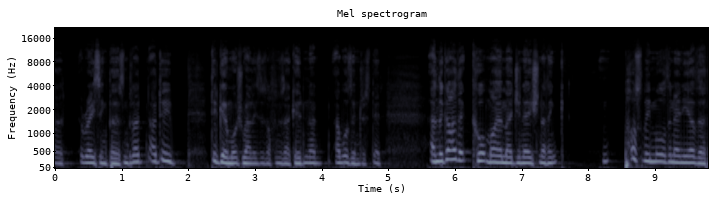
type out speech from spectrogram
a, a racing person, but I, I do did go and watch rallies as often as I could, and I, I was interested. And the guy that caught my imagination, I think, possibly more than any other,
